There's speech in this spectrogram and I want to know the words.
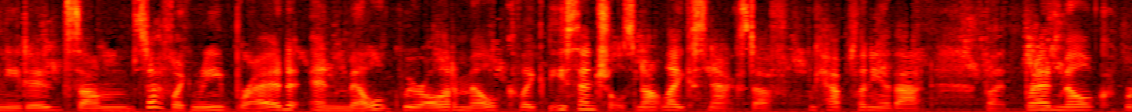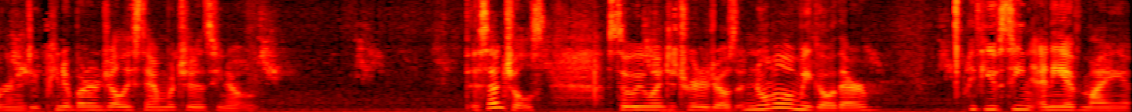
needed some stuff like we need bread and milk. We were all out of milk, like the essentials, not like snack stuff. We have plenty of that, but bread, milk. We're gonna do peanut butter and jelly sandwiches. You know, essentials. So we went to Trader Joe's, and normally when we go there, if you've seen any of my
